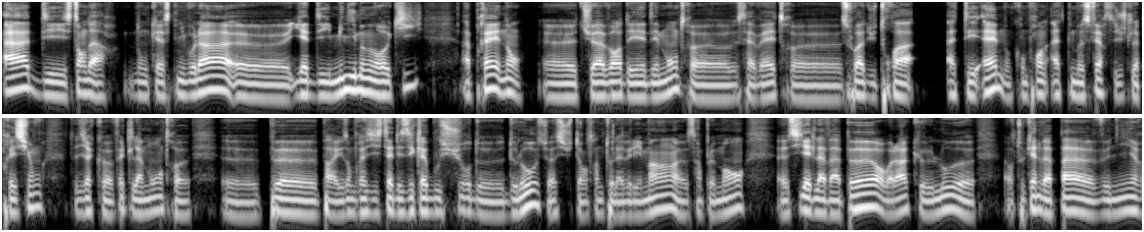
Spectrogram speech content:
a des standards. Donc, à ce niveau-là, euh, il y a des minimums requis. Après, non. tu vas avoir des, des montres, ça va être soit du 3 ATM, donc comprendre atmosphère, c'est juste la pression, c'est-à-dire qu'en fait la montre euh, peut euh, par exemple résister à des éclaboussures de, de l'eau, tu vois, si tu es en train de te laver les mains euh, simplement, s'il y a de la vapeur, voilà, que l'eau en tout cas ne va pas venir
